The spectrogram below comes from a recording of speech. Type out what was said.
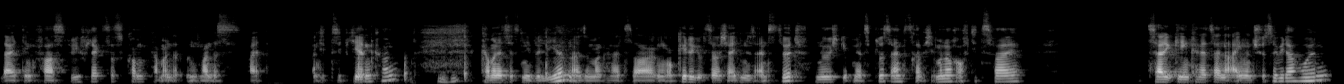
Lightning Fast Reflexes kommt, kann man und man das halt antizipieren kann, mhm. kann man das jetzt nivellieren. Also man kann halt sagen, okay, du gibst ja wahrscheinlich minus 1 Töt. Nö, ich gebe mir jetzt plus 1, treffe ich immer noch auf die 2. Silent King kann jetzt seine eigenen Schüsse wiederholen.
